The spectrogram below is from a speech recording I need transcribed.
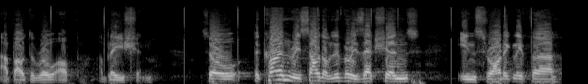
about the role of ablation. So the current result of liver resections in cirrhotic liver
